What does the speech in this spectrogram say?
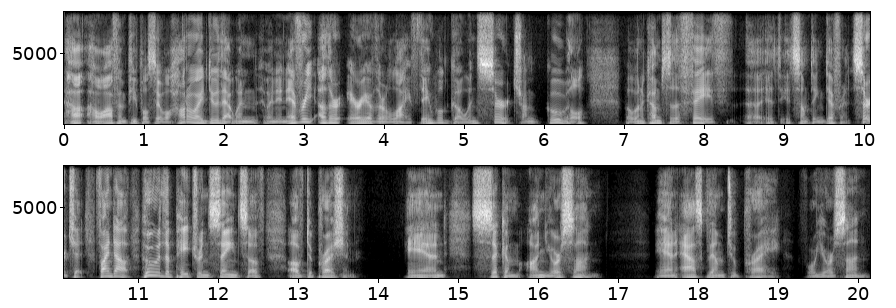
how how often people say, "Well, how do I do that?" When when in every other area of their life they will go and search on Google, but when it comes to the faith, uh, it, it's something different. Search it, find out who the patron saints of of depression, and sic them on your son, and ask them to pray for your son.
